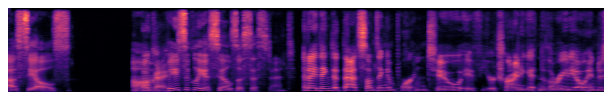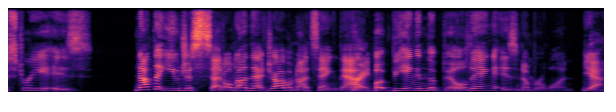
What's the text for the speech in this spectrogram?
a sales. Um, Okay. Basically, a sales assistant. And I think that that's something important too. If you're trying to get into the radio industry, is not that you just settled on that job. I'm not saying that, Right. but being in the building is number one. Yeah.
